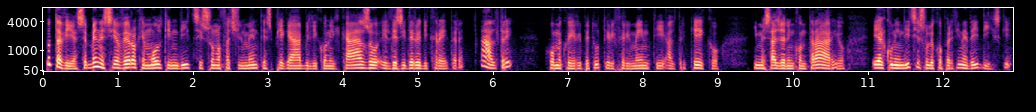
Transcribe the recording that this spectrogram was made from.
Tuttavia, sebbene sia vero che molti indizi sono facilmente spiegabili con il caso e il desiderio di credere, altri, come quei ripetuti riferimenti al tricheco, i messaggi all'incontrario e alcuni indizi sulle copertine dei dischi,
